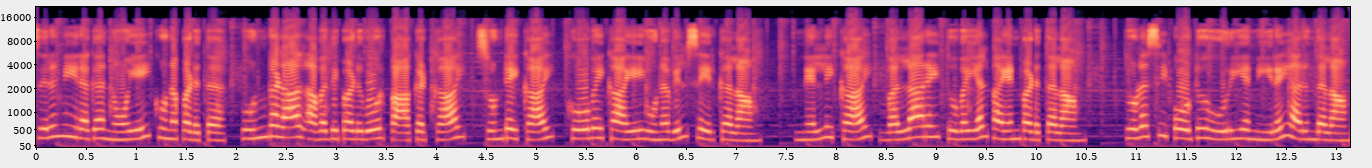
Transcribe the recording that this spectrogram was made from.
சிறுநீரக நோயை குணப்படுத்த புண்களால் அவதிப்படுவோர் பாக்கட்காய் சுண்டைக்காய் கோவைக்காயை உணவில் சேர்க்கலாம். நெல்லிக்காய் வல்லாரை துவையல் பயன்படுத்தலாம். துளசி போட்டு உரிய நீரை அருந்தலாம்.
